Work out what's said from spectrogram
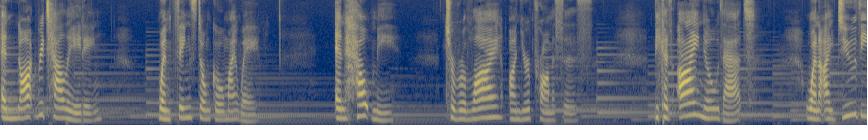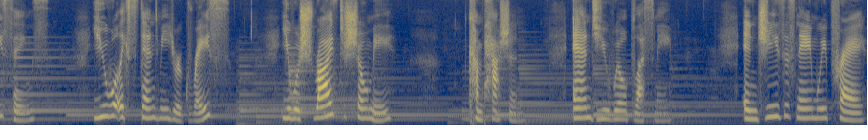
and not retaliating when things don't go my way. And help me to rely on your promises. Because I know that when I do these things, you will extend me your grace you will rise to show me compassion, and you will bless me. In Jesus' name we pray.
